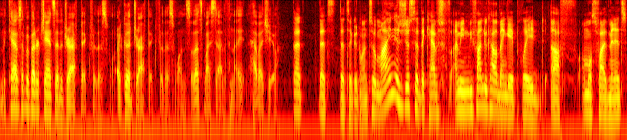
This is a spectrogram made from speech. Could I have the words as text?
the Cavs have a better chance at a draft pick for this one, a good draft pick for this one. So that's my stat of the night. How about you? That That's that's a good one. So mine is just that the Cavs. I mean, Mfiondu Kabengele played uh, f- almost five minutes.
